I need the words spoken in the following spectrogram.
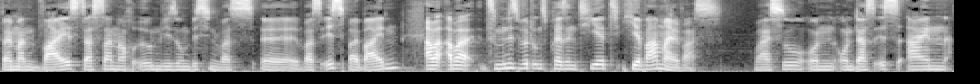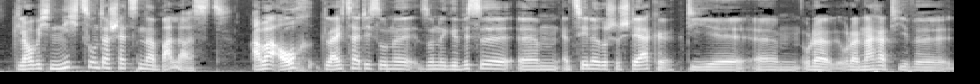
weil man weiß, dass da noch irgendwie so ein bisschen was, äh, was ist bei beiden. Aber, aber zumindest wird uns präsentiert, hier war mal was. Weißt du? Und, und das ist ein, glaube ich, nicht zu unterschätzender Ballast aber auch gleichzeitig so eine so eine gewisse ähm, erzählerische Stärke, die ähm, oder oder narrative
